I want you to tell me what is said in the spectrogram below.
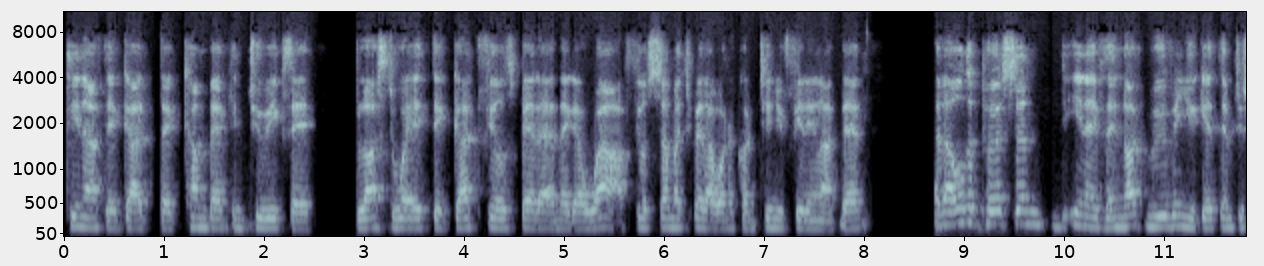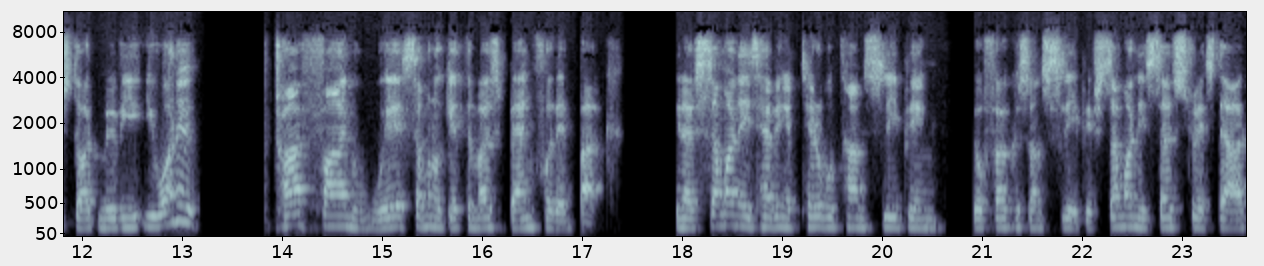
clean out their gut. They come back in two weeks, they lost weight, their gut feels better, and they go, Wow, I feel so much better. I want to continue feeling like that. An older person, you know, if they're not moving, you get them to start moving. You, you want to try find where someone will get the most bang for their buck. You know, if someone is having a terrible time sleeping, you'll focus on sleep. If someone is so stressed out,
